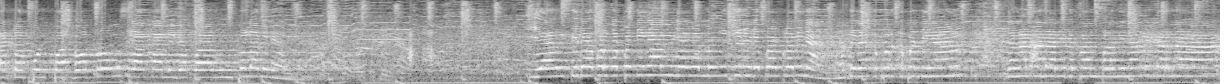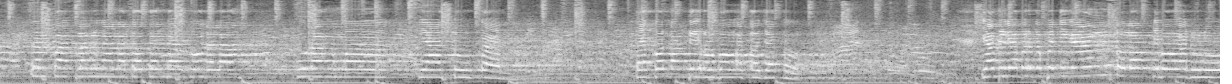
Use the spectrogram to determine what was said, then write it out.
ataupun Pak Gotrung silakan di depan pelaminan. Yang tidak berkepentingan jangan mengisi di depan pelaminan. Yang tidak berkepentingan jangan ada di depan pelaminan karena tempat pelaminan atau tenda itu adalah kurang menyatukan. Takut nanti roboh atau jatuh. Yang tidak berkepentingan tolong di bawah dulu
